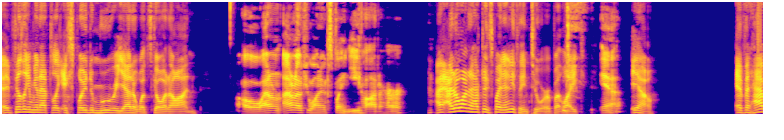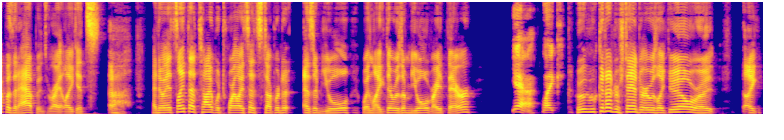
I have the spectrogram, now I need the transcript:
It feels like I'm gonna have to like explain to Murietta what's going on. Oh, I don't I don't know if you want to explain yeehaw to her. I, I don't want to have to explain anything to her, but like. Yeah. you know, if it happens, it happens, right? Like it's, uh, I know it's like that time when Twilight said stubborn as a mule when like there was a mule right there. Yeah, like Who who could understand her? It was like, yeah, all right. Like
